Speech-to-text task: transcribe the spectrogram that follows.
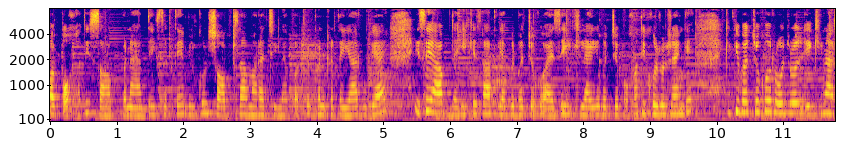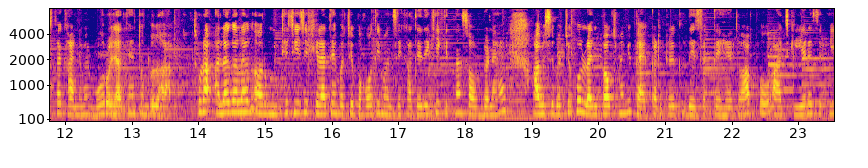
और बहुत ही सॉफ्ट बना आप देख सकते हैं, बिल्कुल सॉफ्ट सा हमारा चीला परफेक्ट बनकर तैयार हो गया है। इसे आप दही के साथ या फिर बच्चों को ऐसे ही खिलाइए, बच्चे बहुत ही खुश हो जाएँगे। क्योंकि बच्चों को रोज़ रोज़ एक ही नाश्ता खाने में बोर हो जाते हैं तो उनको थोड़ा अलग अलग और मीठे चीज़ें खिलाते हैं। बच्चे बहुत ही मन से खाते हैं। देखिए कितना सॉफ्ट बना है। आप इसे बच्चों को लंच बॉक्स में भी पैक करके कर दे सकते हैं। तो आपको आज की ये रेसिपी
